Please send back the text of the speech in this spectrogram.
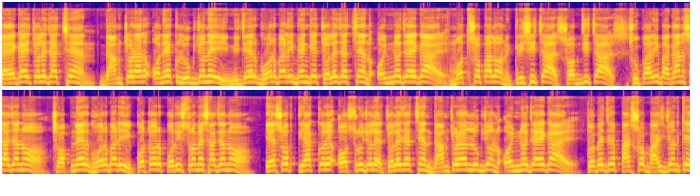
জায়গায় চলে যাচ্ছেন। ডামচড়ার অনেক লোকজনেই নিজের ঘর বাড়ি ভেঙে চলে যাচ্ছেন অন্য জায়গায়। মৎস্য পালন, কৃষি চাষ, সবজি চাষ সুপারি বাগান সাজানো, স্বপ্নের ঘর বাড়ি কঠোর পরিশ্রমে সাজানো। এসব ত্যাগ করে অশ্রু জলে চলে যাচ্ছেন দামচড়ার লোকজন অন্য জায়গায়। তবে যে পাঁচশো বাইশ জনকে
